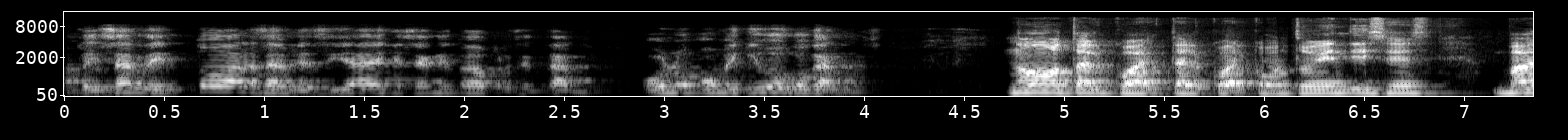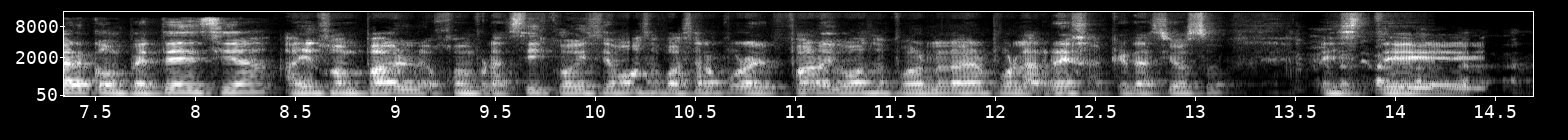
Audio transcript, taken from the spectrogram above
a pesar de todas las adversidades que se han estado presentando. ¿O, no, o me equivoco, Carlos? No, tal cual, tal cual. Como tú bien dices, va a haber competencia. Ahí Juan Pablo, Juan Francisco dice, vamos a pasar por el faro y vamos a poderlo ver por la reja. Qué gracioso. Este,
